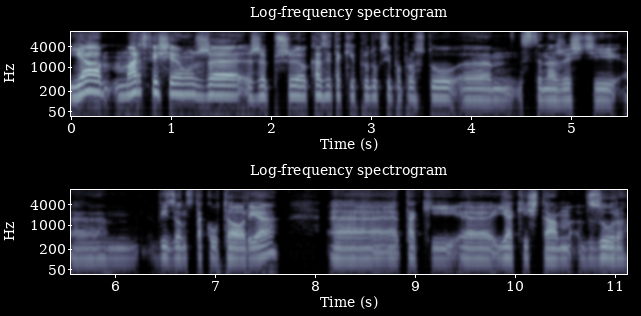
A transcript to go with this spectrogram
ja martwię się, że, że przy okazji takiej produkcji po prostu um, scenarzyści, um, widząc taką teorię, e, taki e, jakiś tam wzór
